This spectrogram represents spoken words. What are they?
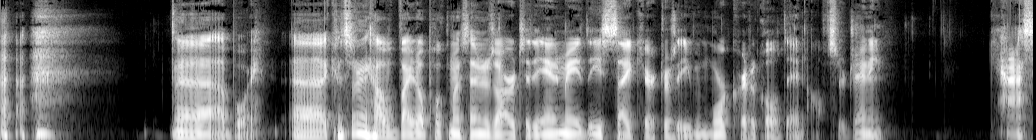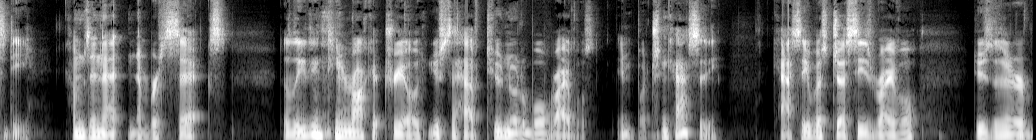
uh, boy. Uh, considering how vital Pokemon centers are to the anime, these side characters are even more critical than Officer Jenny. Cassidy comes in at number six. The leading Team Rocket trio used to have two notable rivals in Butch and Cassidy. Cassidy was Jessie's rival due to their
